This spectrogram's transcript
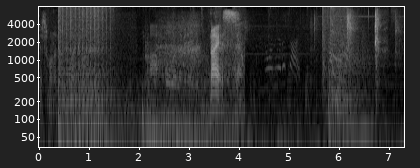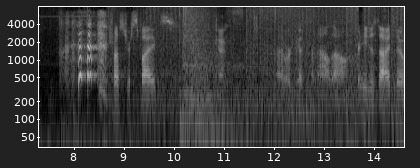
Just wanted to flick on it. Op four eliminated. Nice. Trust your spikes. We're good for now, though. Where'd he just die to? Uh,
